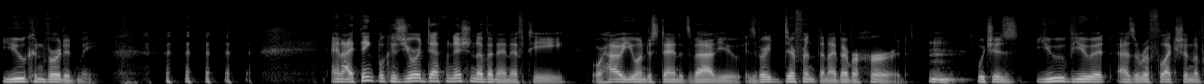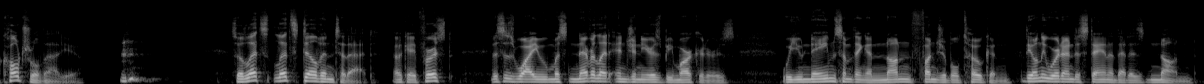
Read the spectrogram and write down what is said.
You converted me. and I think because your definition of an NFT or how you understand its value is very different than I've ever heard, mm. which is you view it as a reflection of cultural value. Mm-hmm. So let's let's delve into that. Okay, first, this is why you must never let engineers be marketers. Where you name something a non fungible token, the only word I understand of that is none.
